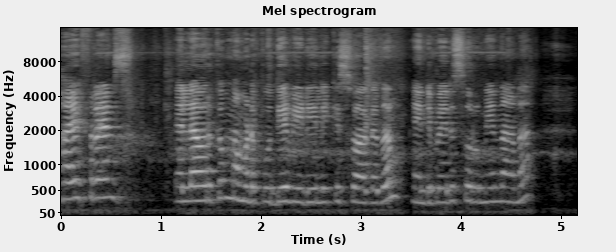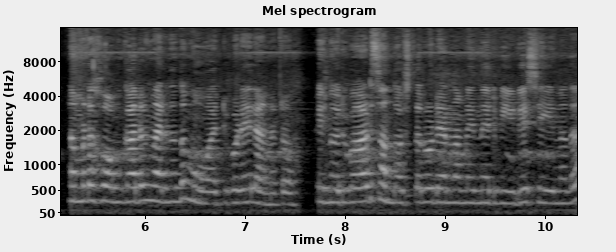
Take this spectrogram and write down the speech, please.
ഹായ് ഫ്രണ്ട്സ്. എല്ലാവർക്കും നമ്മുടെ പുതിയ വീഡിയോയിലേക്ക് സ്വാഗതം. എന്റെ പേര് സുറുമി എന്നാണ്. നമ്മുടെ ഹോം ഗാർഡൻ വരുന്നത് മൂവാറ്റുപുഴയിലാണ് കേട്ടോ. പിന്നെ ഒരുപാട് സന്തോഷത്തോടെയാണ് നമ്മൾ ഇന്ന് ഒരു വീഡിയോ ചെയ്യുന്നത്.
